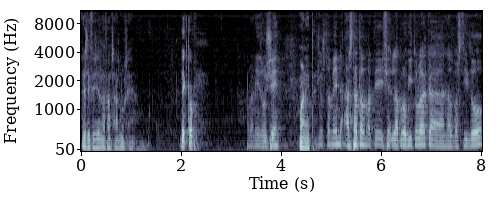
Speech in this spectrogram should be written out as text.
és difícil defensar-lo, sí. Víctor. Bona nit, Roger. Bona nit. Justament ha estat el mateix la Provítola que en el vestidor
